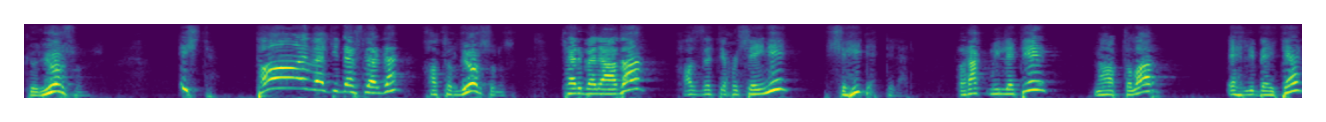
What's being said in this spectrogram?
görüyorsunuz. İşte ta evvelki derslerden hatırlıyorsunuz. Kerbela'da Hazreti Hüseyin'i şehit ettiler. Irak milleti ne yaptılar? Ehli Beyt'e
